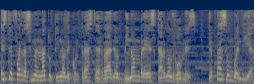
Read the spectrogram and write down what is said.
Este fue el resumen matutino de Contraste Radio. Mi nombre es Carlos Gómez. Que pase un buen día.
